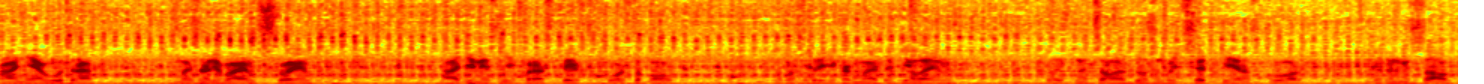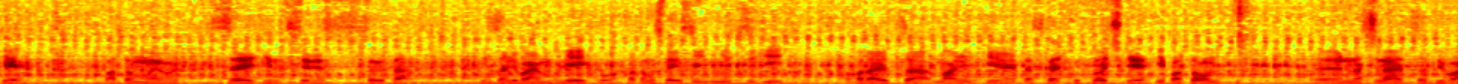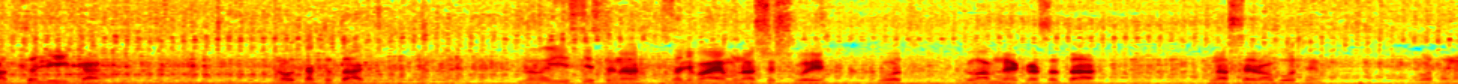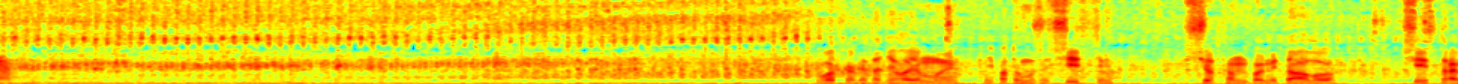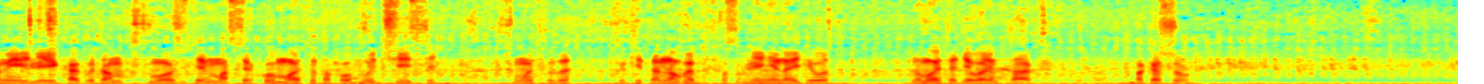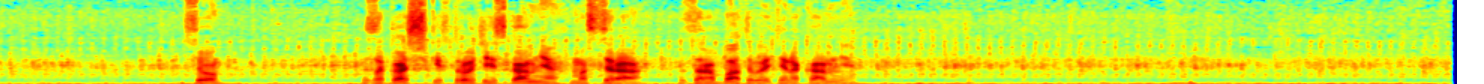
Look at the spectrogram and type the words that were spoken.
раннее утро. Мы заливаем швы. Один из них простых способов. Ну, посмотрите, как мы это делаем. То есть сначала должен быть жидкий раствор бетономешалки. Потом мы его цедим через сито и заливаем в лейку. Потому что если не цедить, попадаются маленькие, так сказать, кусочки. И потом э, начинает забиваться лейка. Ну вот как-то так. Ну и естественно заливаем наши швы. Вот главная красота нашей работы. Вот она. Вот как это делаем мы. И потом уже чистим щетками по металлу, чистрами или как вы там можете, мастерком мой кто-то будет чистить. Может кто-то какие-то новые приспособления найдет. Но мы это делаем так. Покажу. Все. Заказчики, стройте из камня, мастера. Зарабатывайте на камне.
